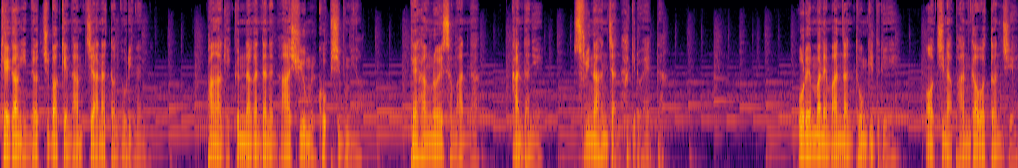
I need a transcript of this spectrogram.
개강이 몇 주밖에 남지 않았던 우리는 방학이 끝나간다는 아쉬움을 곱씹으며 대학로에서 만나 간단히 술이나 한 잔 하기로 했다. 오랜만에 만난 동기들이 어찌나 반가웠던지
